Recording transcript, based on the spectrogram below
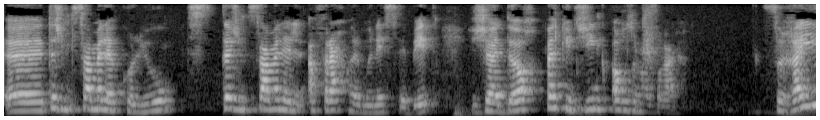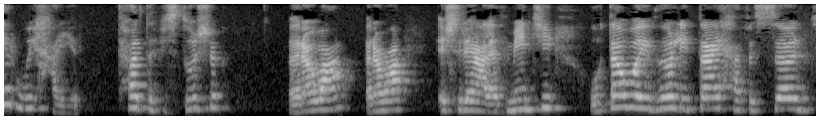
أه تنجم تستعملها كل يوم. تنجم تستعملها للأفراح والمناسبات. j'adore packaging اغزر صغير صغير ويحير. تحطها في ستوشك. روعة روعة. اشتريها على ثمانتي وتوا يظهر لي طايحة في ال solde.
